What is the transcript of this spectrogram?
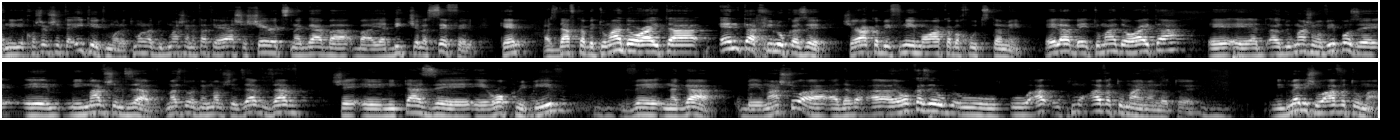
אני חושב שטעיתי אתמול, אתמול הדוגמה שנתתי היה ששרץ נגע ב, בידית של הספל, כן? אז דווקא בטומאה דאורייתא אין את החילוק הזה, שרק הבפנים או רק הבחוץ טמא, אלא בטומאה דאורייתא, אה, אה, הדוגמה שהוא מביא פה זה אה, מימיו של זב. מה זאת אומרת מימיו של זב? זב שניתז רוק מפיו ונגע במשהו, הדבר, הרוק הזה הוא, הוא, הוא, הוא, הוא כמו אב הטומאה אם אני לא טועה. נדמה לי שהוא אב הטומאה.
